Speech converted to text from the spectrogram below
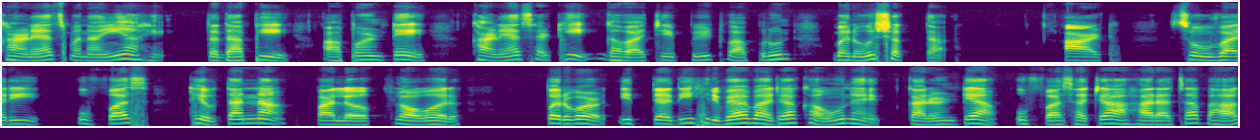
खाण्यास मनाई आहे. तथापि आपण ते खाण्यासाठी गव्हाचे पीठ वापरून बनवू शकता. आठ सोमवारी उपवास ठेवताना पालक फ्लॉवर परवळ इत्यादी हिरव्या भाज्या खाऊ नयेत कारण त्या उपवासाच्या आहाराचा भाग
